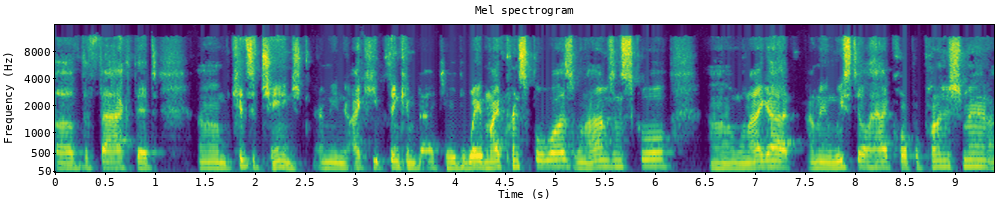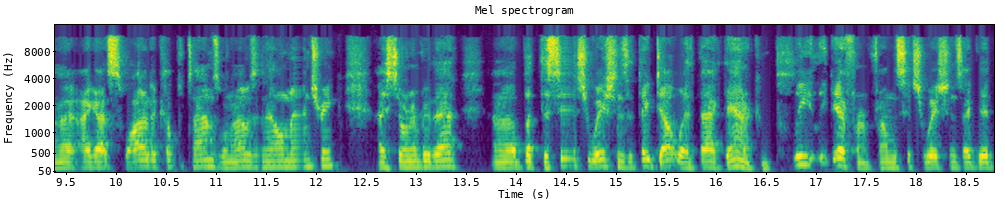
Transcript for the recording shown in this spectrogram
of the fact that um, kids have changed. I mean, I keep thinking back to the way my principal was when I was in school. Uh, when I got, I mean, we still had corporal punishment. I, I got swatted a couple times when I was in elementary. I still remember that. Uh, but the situations that they dealt with back then are completely different from the situations I did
